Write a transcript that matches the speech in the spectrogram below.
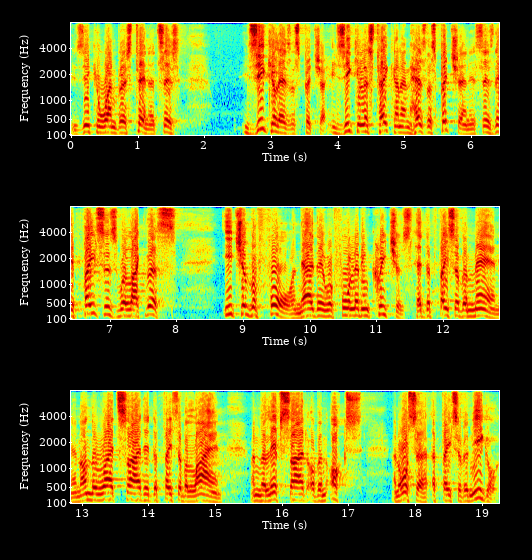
Ezekiel 1, verse 10, it says, Ezekiel has this picture. Ezekiel is taken and has this picture, and it says, Their faces were like this. Each of the four, and now there were four living creatures, had the face of a man, and on the right side had the face of a lion on the left side of an ox and also a face of an eagle.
